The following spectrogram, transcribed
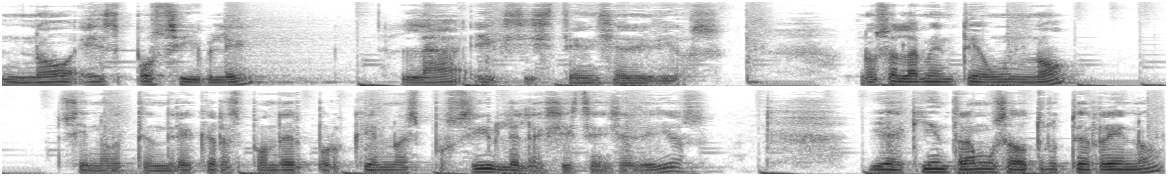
no es posible la existencia de Dios. No solamente un no, sino tendría que responder por qué no es posible la existencia de Dios. Y aquí entramos a otro terreno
